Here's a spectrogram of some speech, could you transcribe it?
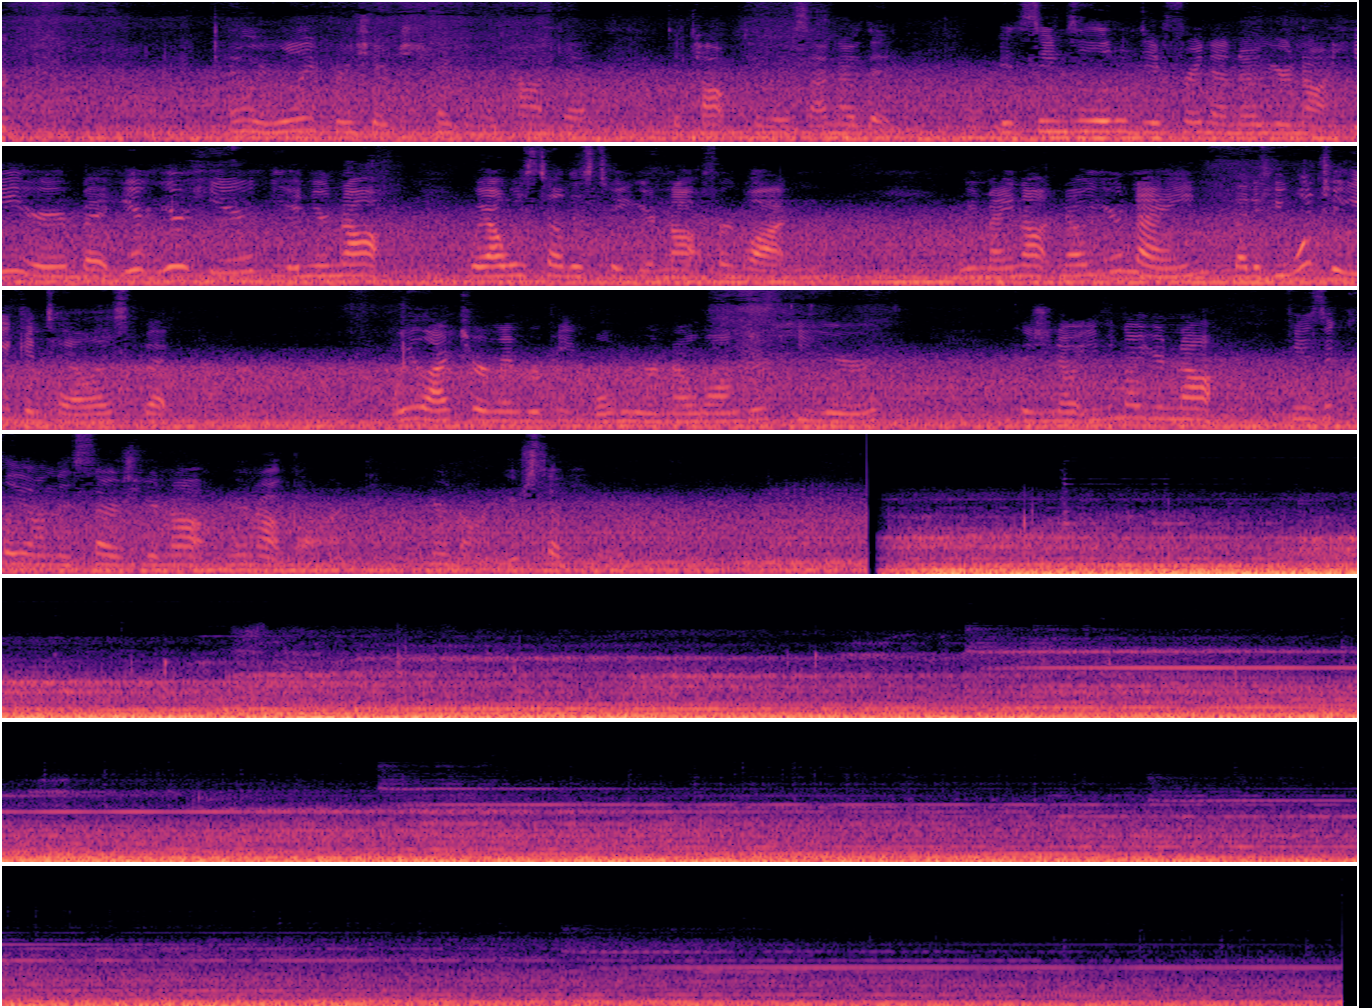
And we really appreciate you taking the time to, to talk to us. I know that it seems a little different. I know you're not here, but you're, you're here and you're not, we always tell this to you, you're not forgotten. We may not know your name, but if you want to, you can tell us. But we like to remember people who are no longer here. Because, you know, even though you're not physically on this earth, you're not, you're not gone. You're not. You're still here.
